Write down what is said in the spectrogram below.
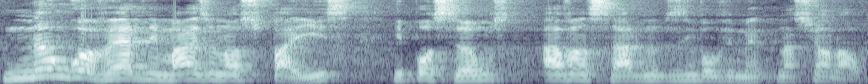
não governe mais o nosso país e possamos avançar no desenvolvimento nacional.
